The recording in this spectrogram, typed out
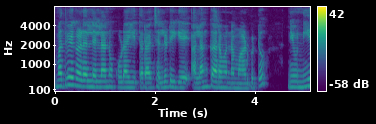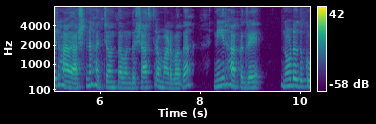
ಮದುವೆಗಳಲ್ಲೆಲ್ಲನೂ ಕೂಡ ಈ ಥರ ಜಲ್ಲಡಿಗೆ ಅಲಂಕಾರವನ್ನು ಮಾಡಿಬಿಟ್ಟು ನೀವು ನೀರು ಹಾ ಅರ್ಶಿನ ಹಚ್ಚೋವಂಥ ಒಂದು ಶಾಸ್ತ್ರ ಮಾಡುವಾಗ ನೀರು ಹಾಕಿದ್ರೆ ನೋಡೋದಕ್ಕೂ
